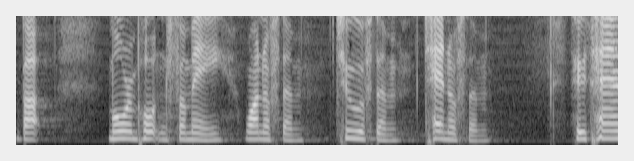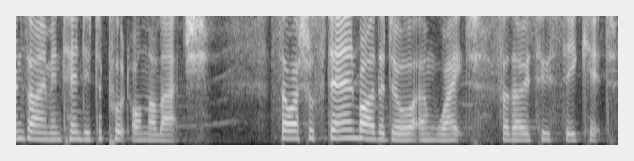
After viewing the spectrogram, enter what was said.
but more important for me, one of them, two of them, ten of them, whose hands I am intended to put on the latch. So I shall stand by the door and wait for those who seek it.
